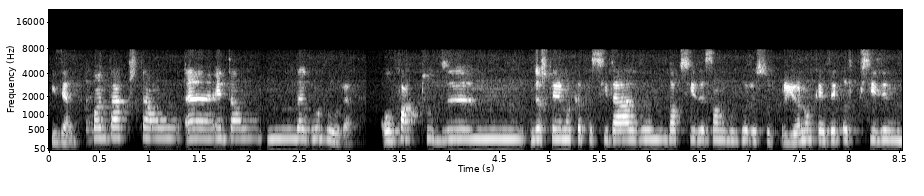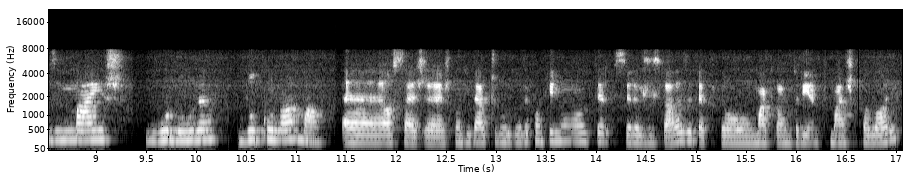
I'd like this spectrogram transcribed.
Exemplo. Quanto à questão, ah, então, da gordura, o facto de, de eles terem uma capacidade de oxidação de gordura superior não quer dizer que eles precisem de mais gordura do que o normal. Uh, ou seja, as quantidades de gordura continuam a ter que ser ajustadas, até porque é o macronutriente mais calórico,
